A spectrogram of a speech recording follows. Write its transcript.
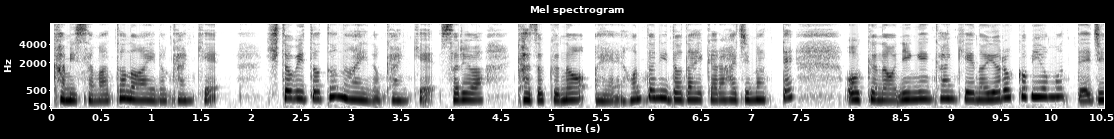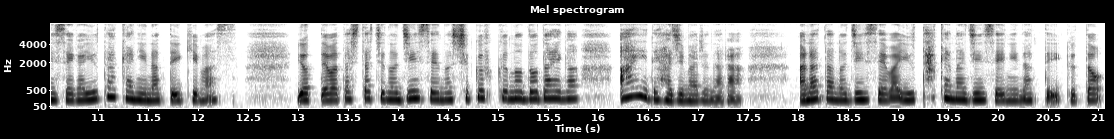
神様との愛の関係人々との愛の関係それは家族の、えー、本当に土台から始まって多くの人間関係の喜びを持って人生が豊かになっていきますよって私たちの人生の祝福の土台が愛で始まるならあなたの人生は豊かな人生になっていくと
